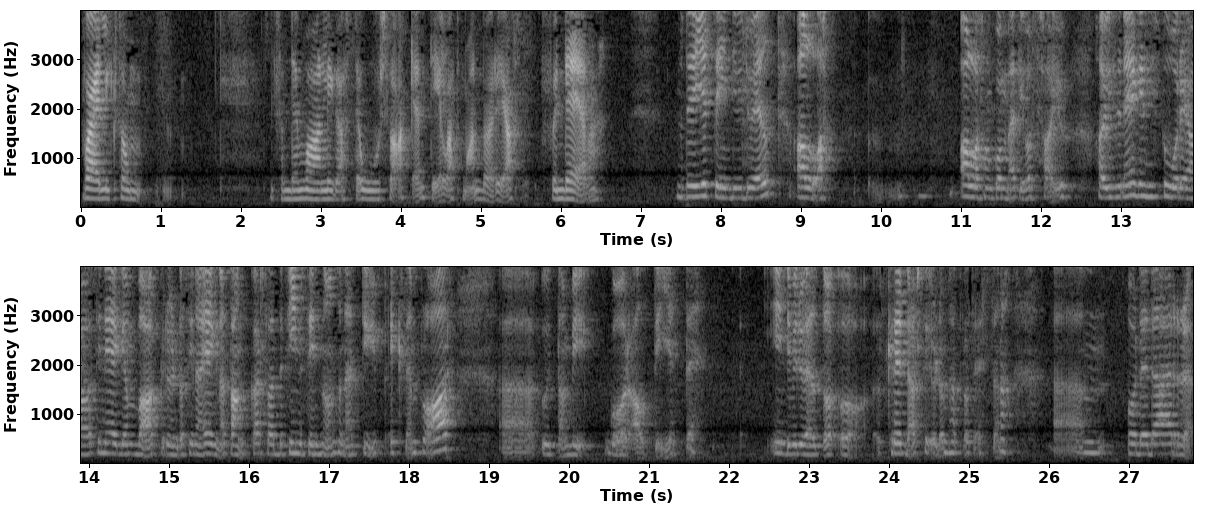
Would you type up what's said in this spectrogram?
vad är liksom, liksom den vanligaste orsaken till att man börjar fundera? Det är jätteindividuellt. Alla, alla som kommer till oss har ju, har ju sin egen historia och sin egen bakgrund och sina egna tankar så att det finns inte någon sån här typexemplar eh, utan vi går alltid jätte individuellt och, och skräddarsyr de här processerna. Um, och det där,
